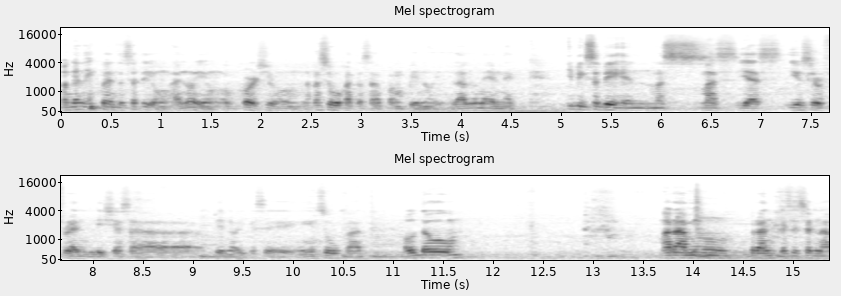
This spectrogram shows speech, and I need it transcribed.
Maganda yung kwento sa yung ano, yung of course yung nakasukat sa pang Pinoy, lalo na yung neck. Ibig sabihin, mas... Mas yes, user friendly siya sa Pinoy kasi yung sukat. Although maraming brand kasi sir na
